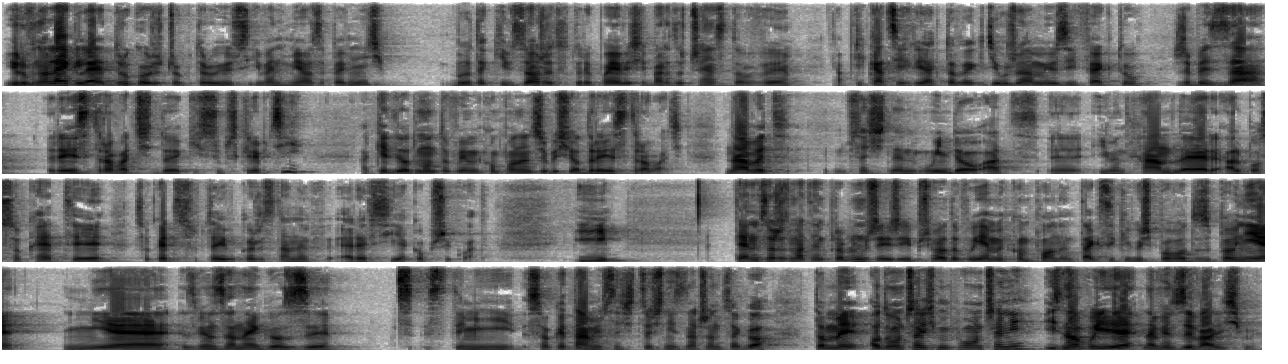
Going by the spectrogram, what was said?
I równolegle drugą rzeczą, którą Use Event miał zapewnić, był taki wzorzec, który pojawia się bardzo często w aplikacjach Reactowych, gdzie używamy Use Effectu, żeby zarejestrować do jakiejś subskrypcji, a kiedy odmontowujemy komponent, żeby się odrejestrować. Nawet w sensie ten window add e, event handler albo sokety. Sokety są tutaj wykorzystane w RFC jako przykład. I ten wzorzec ma ten problem, że jeżeli przeładowujemy komponent tak, z jakiegoś powodu zupełnie nie związanego z, z, z tymi soketami, w sensie coś nieznaczącego, to my odłączaliśmy połączenie i znowu je nawiązywaliśmy.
